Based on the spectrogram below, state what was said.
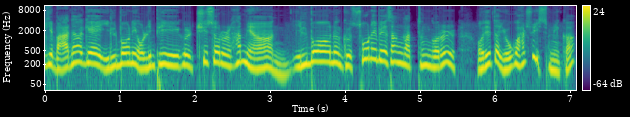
이게 만약에 일본이 올림픽을 취소를 하면 일본은 그 손해배상 같은 거를 어디에다 요구할 수 있습니까?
